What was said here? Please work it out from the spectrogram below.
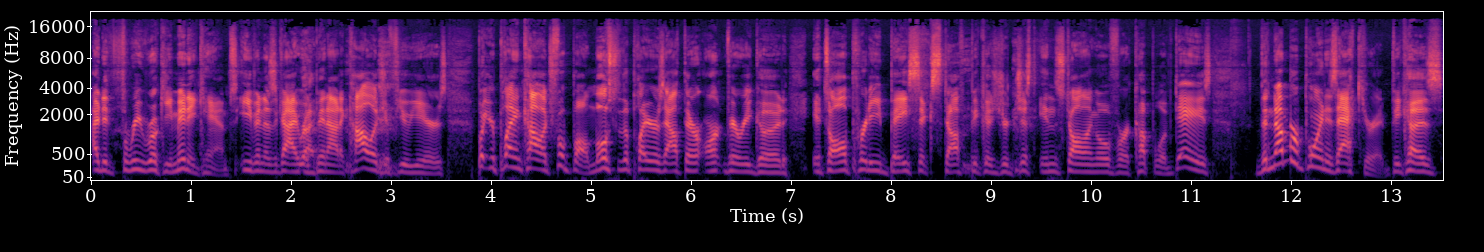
I did three rookie mini camps, even as a guy who right. had been out of college a few years. But you're playing college football. Most of the players out there aren't very good. It's all pretty basic stuff because you're just installing over a couple of days. The number point is accurate because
